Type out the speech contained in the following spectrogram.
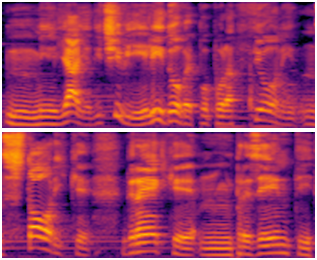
mh, migliaia di civili, dove popolazioni mh, storiche greche presenti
